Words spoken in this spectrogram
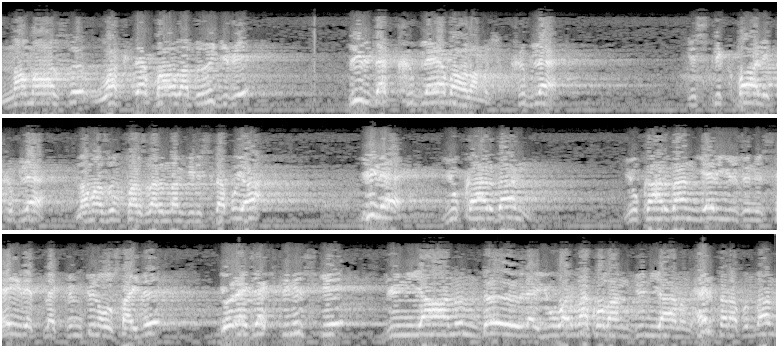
namazı vakte bağladığı gibi bir de kıbleye bağlamış. Kıble, istikbali kıble namazın farzlarından birisi de bu ya. Yine yukarıdan yukarıdan yeryüzünü seyretmek mümkün olsaydı göreceksiniz ki dünyanın böyle yuvarlak olan dünyanın her tarafından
